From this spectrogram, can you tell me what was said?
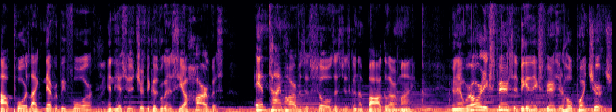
outpoured like never before in the history of the church because we're going to see a harvest end time harvest of souls that's just going to boggle our mind. And we're already experiencing, beginning to experience it at Hope Point Church.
